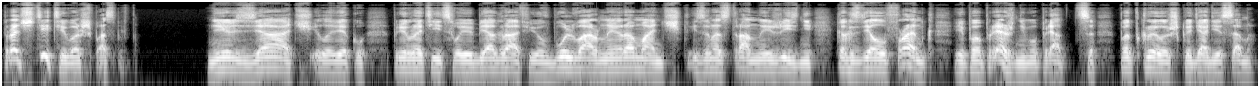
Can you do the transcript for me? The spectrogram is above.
Прочтите ваш паспорт. Нельзя человеку превратить свою биографию в бульварный романчик из иностранной жизни, как сделал Фрэнк, и по-прежнему прятаться под крылышко дяди Сэма.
